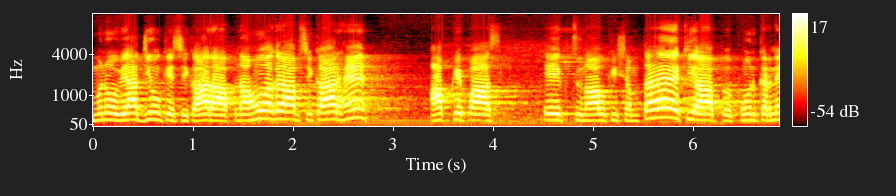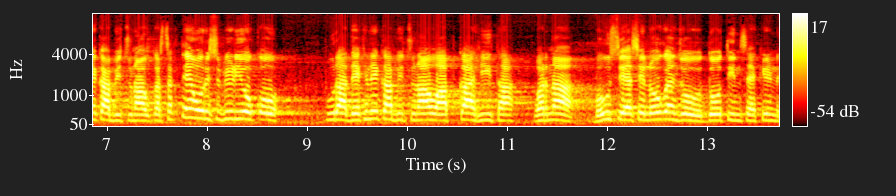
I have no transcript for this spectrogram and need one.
मनोव्याधियों के शिकार आप ना हो। अगर आप शिकार हैं, आपके पास एक चुनाव की क्षमता है कि आप फ़ोन करने का भी चुनाव कर सकते हैं और इस वीडियो को पूरा देखने का भी चुनाव आपका ही था, वरना बहुत से ऐसे लोग हैं जो दो तीन सेकंड,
